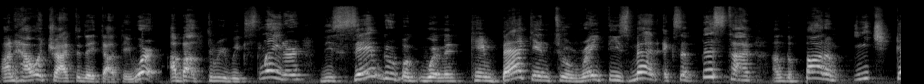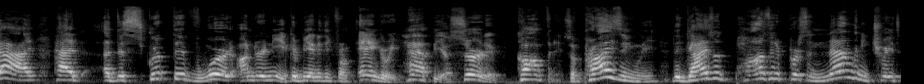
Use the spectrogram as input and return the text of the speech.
on how attractive they thought they were. About three weeks later, the same group of women came back in to rate these men, except this time on the bottom, each guy had a descriptive word underneath. It could be anything from angry, happy, assertive, confident. Surprisingly, the guys with positive personality traits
